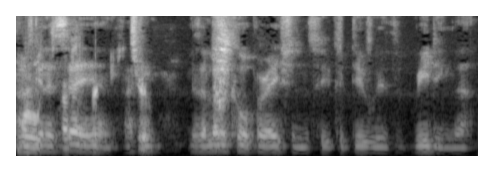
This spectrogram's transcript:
I was going to say, yeah, there's a lot of corporations who could do with reading that.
